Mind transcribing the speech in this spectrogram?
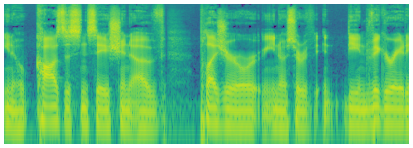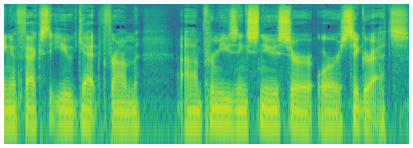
you know cause the sensation of pleasure or you know sort of the invigorating effects that you get from um, from using snus or or cigarettes.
